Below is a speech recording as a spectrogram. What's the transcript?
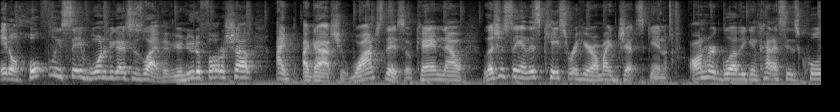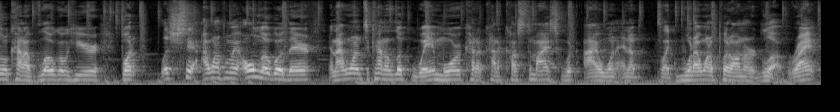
it'll hopefully save one of you guys' life. If you're new to Photoshop, I, I got you. Watch this, okay? Now, let's just say in this case right here on my Jett skin, on her glove, you can kind of see this cool little kind of logo here. But let's just say I want to put my own logo there, and I want it to kind of look way more kind of kind of customized to what I want to end up, like what I want to put on her glove, right?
